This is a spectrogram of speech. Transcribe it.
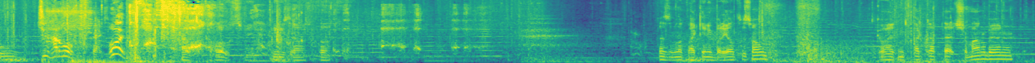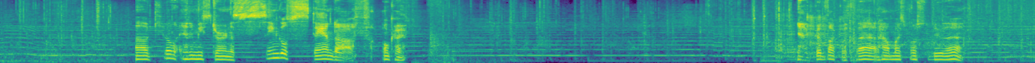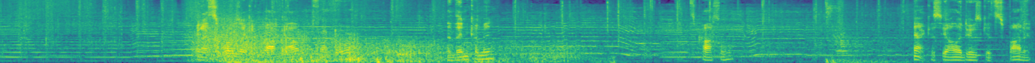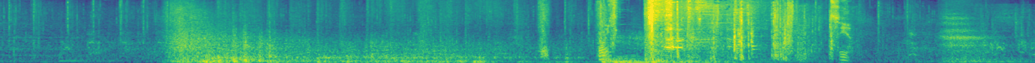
Ooh. That was close, man. These are close. Doesn't look like anybody else is home. Go ahead and collect up that Shimano banner. Uh, kill enemies during a single standoff. Okay. Yeah, good luck with that. How am I supposed to do that? And I suppose I can walk out the front door and then come in? It's possible. Yeah, because see, all I do is get spotted. See ya.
